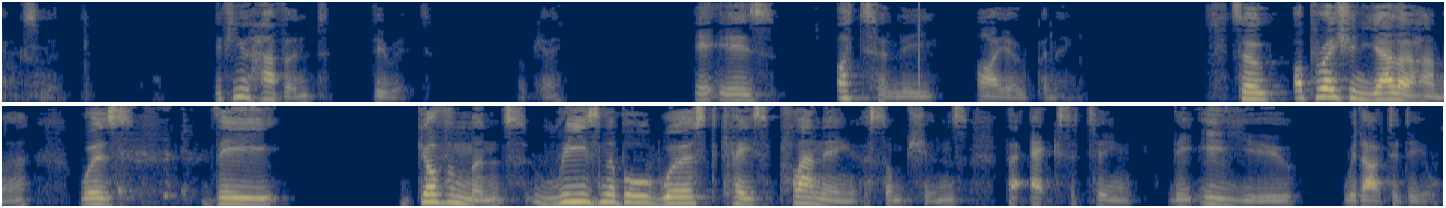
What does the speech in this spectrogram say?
Excellent. If you haven't, do it. Okay? It is utterly eye opening. So, Operation Yellowhammer was the government's reasonable worst case planning assumptions for exiting the EU without a deal.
